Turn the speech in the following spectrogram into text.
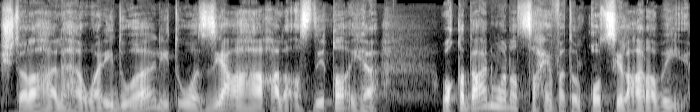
اشتراها لها والدها لتوزعها على أصدقائها. وقد عنونت صحيفة القدس العربي.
